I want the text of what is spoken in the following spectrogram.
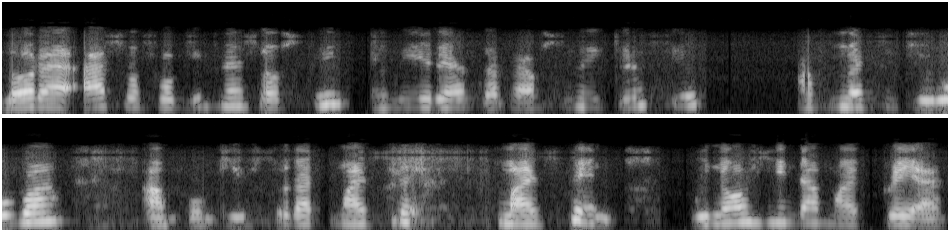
Lord, I ask for forgiveness of sin in areas that I have sinned against you. Have mercy, Jehovah, and forgive so that my sin, my sin will not hinder my prayers.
